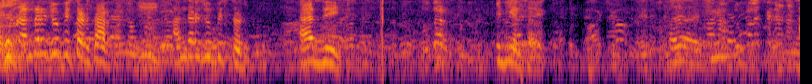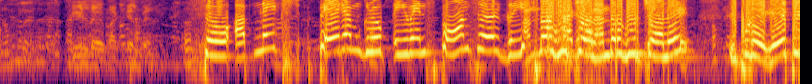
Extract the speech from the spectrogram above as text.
ఇప్పుడు అందరికి చూపిస్తాడు సార్ అందరికి చూపిస్తాడు అది ఇడియన్ సార్ షీల్డ్ పట్టుకెళ్ళిపోయింది So, up next, Peram Group event sponsor Grishma. అందరు కూర్చోవాలి అందరు కూర్చోవాలి. ఇప్పుడు ఏపీ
